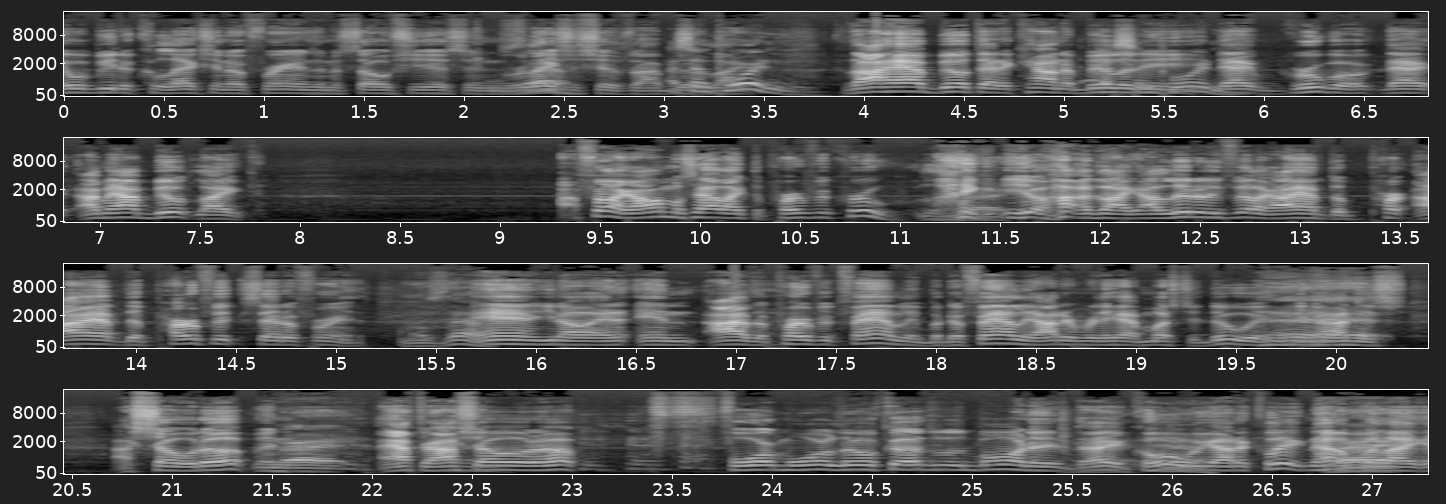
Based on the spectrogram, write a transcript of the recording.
it would be the collection of friends and associates and Yes. relationships I built. That's Like, important. 'cause I have built that accountability, important. that group of that. I mean, I built like. I feel like I almost had like the perfect crew. Like Right. you know, I, like I literally feel like I have the per- I have the perfect set of friends. And you know, and, and I have the perfect family, but the family I didn't really have much to do with. You know, I just I showed up, and Right. after I showed up, four more little cousins was born. And, hey, cool, we got to click now. But like,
